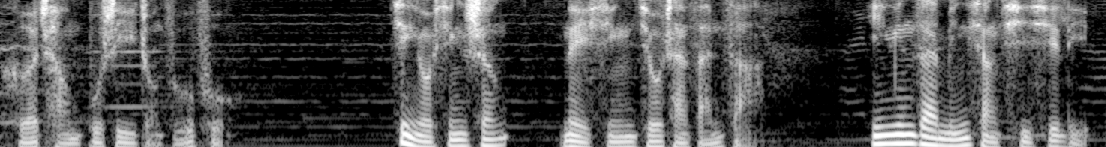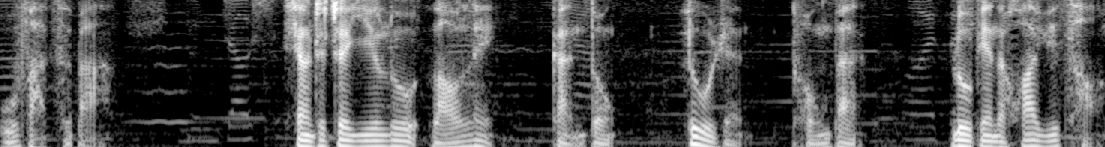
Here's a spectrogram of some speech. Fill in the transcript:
何尝不是一种族谱？境由心生，内心纠缠繁杂，氤氲在冥想气息里无法自拔。想着这一路劳累、感动，路人、同伴，路边的花与草，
